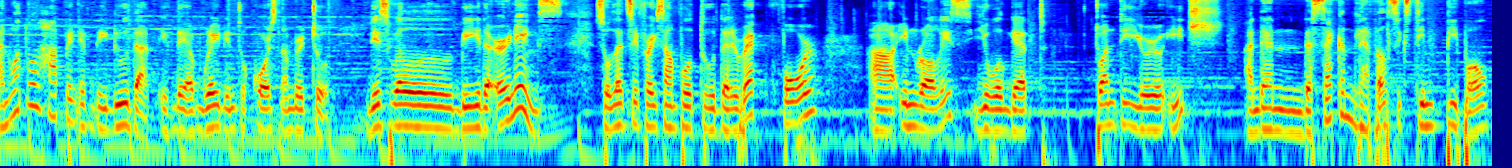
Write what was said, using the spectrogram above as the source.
And what will happen if they do that, if they upgrade into course number 2? This will be the earnings. So let's say for example to the direct 4 uh, enrollees, you will get 20 euro each. And then the second level, 16 people,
